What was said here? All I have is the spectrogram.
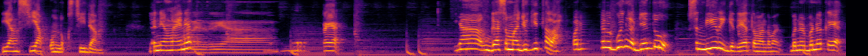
yang siap untuk sidang. Dan yang lainnya Haleluya. kayak ya nggak semaju kita lah. Padahal gue ngerjain tuh sendiri gitu ya teman-teman. Bener-bener kayak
